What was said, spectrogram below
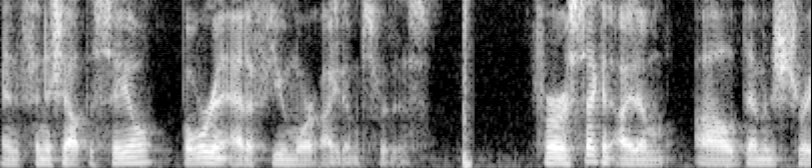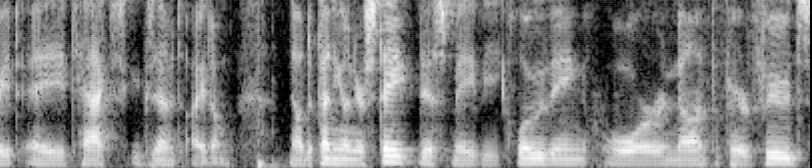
and finish out the sale, but we're gonna add a few more items for this. For our second item, I'll demonstrate a tax exempt item. Now, depending on your state, this may be clothing or non-prepared foods,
